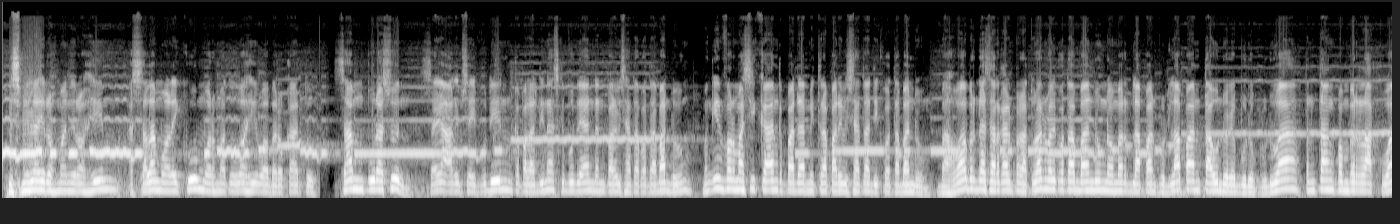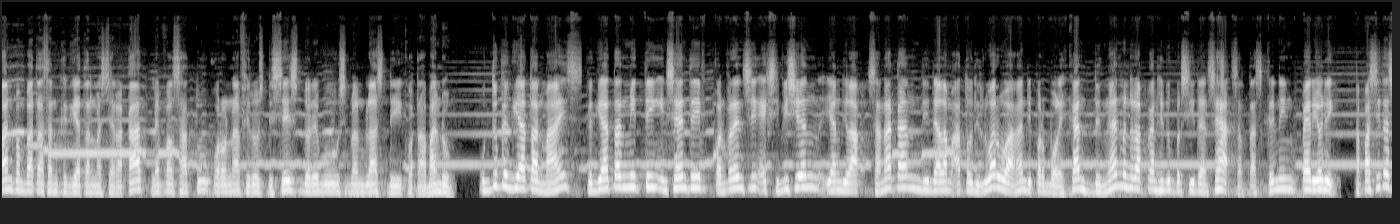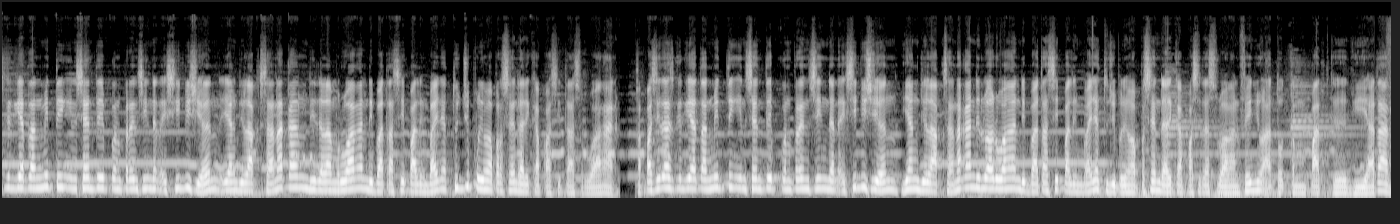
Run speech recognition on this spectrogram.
Bismillahirrahmanirrahim. Assalamualaikum warahmatullahi wabarakatuh. Sampurasun, saya Arif Saifuddin, Kepala Dinas Kebudayaan dan Pariwisata Kota Bandung menginformasikan kepada mitra pariwisata di Kota Bandung bahwa berdasarkan Peraturan Wali Kota Bandung nomor 88 tahun 2022 tentang pemberlakuan pembatasan kegiatan masyarakat level 1 Coronavirus Disease 2019 di Kota Bandung untuk kegiatan MICE, kegiatan meeting, insentif, conferencing, exhibition yang dilaksanakan di dalam atau di luar ruangan diperbolehkan dengan menerapkan hidup bersih dan sehat serta screening periodik. Kapasitas kegiatan meeting, insentif, conferencing, dan exhibition yang dilaksanakan di dalam ruangan dibatasi paling banyak 75% dari kapasitas ruangan. Kapasitas kegiatan meeting, insentif, conferencing, dan exhibition yang dilaksanakan di luar ruangan dibatasi paling banyak 75% dari kapasitas ruangan venue atau tempat kegiatan.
